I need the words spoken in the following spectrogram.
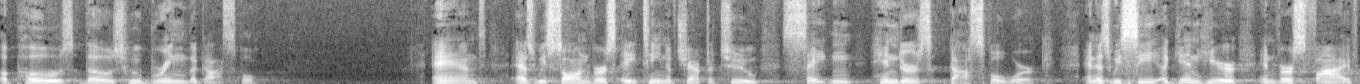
oppose those who bring the gospel. And as we saw in verse 18 of chapter 2, Satan hinders gospel work. And as we see again here in verse 5,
